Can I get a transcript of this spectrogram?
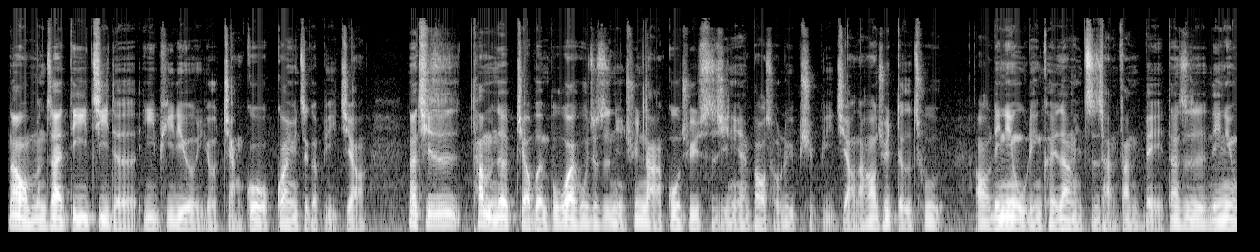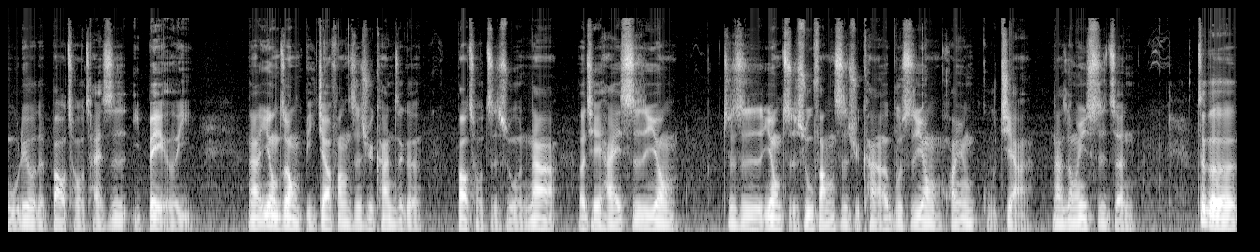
那我们在第一季的 EP 六有讲过关于这个比较。那其实他们的脚本不外乎就是你去拿过去十几年的报酬率去比较，然后去得出哦零零五零可以让你资产翻倍，但是零零五六的报酬才是一倍而已。那用这种比较方式去看这个报酬指数，那而且还是用就是用指数方式去看，而不是用还原股价。那容易失真。这个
